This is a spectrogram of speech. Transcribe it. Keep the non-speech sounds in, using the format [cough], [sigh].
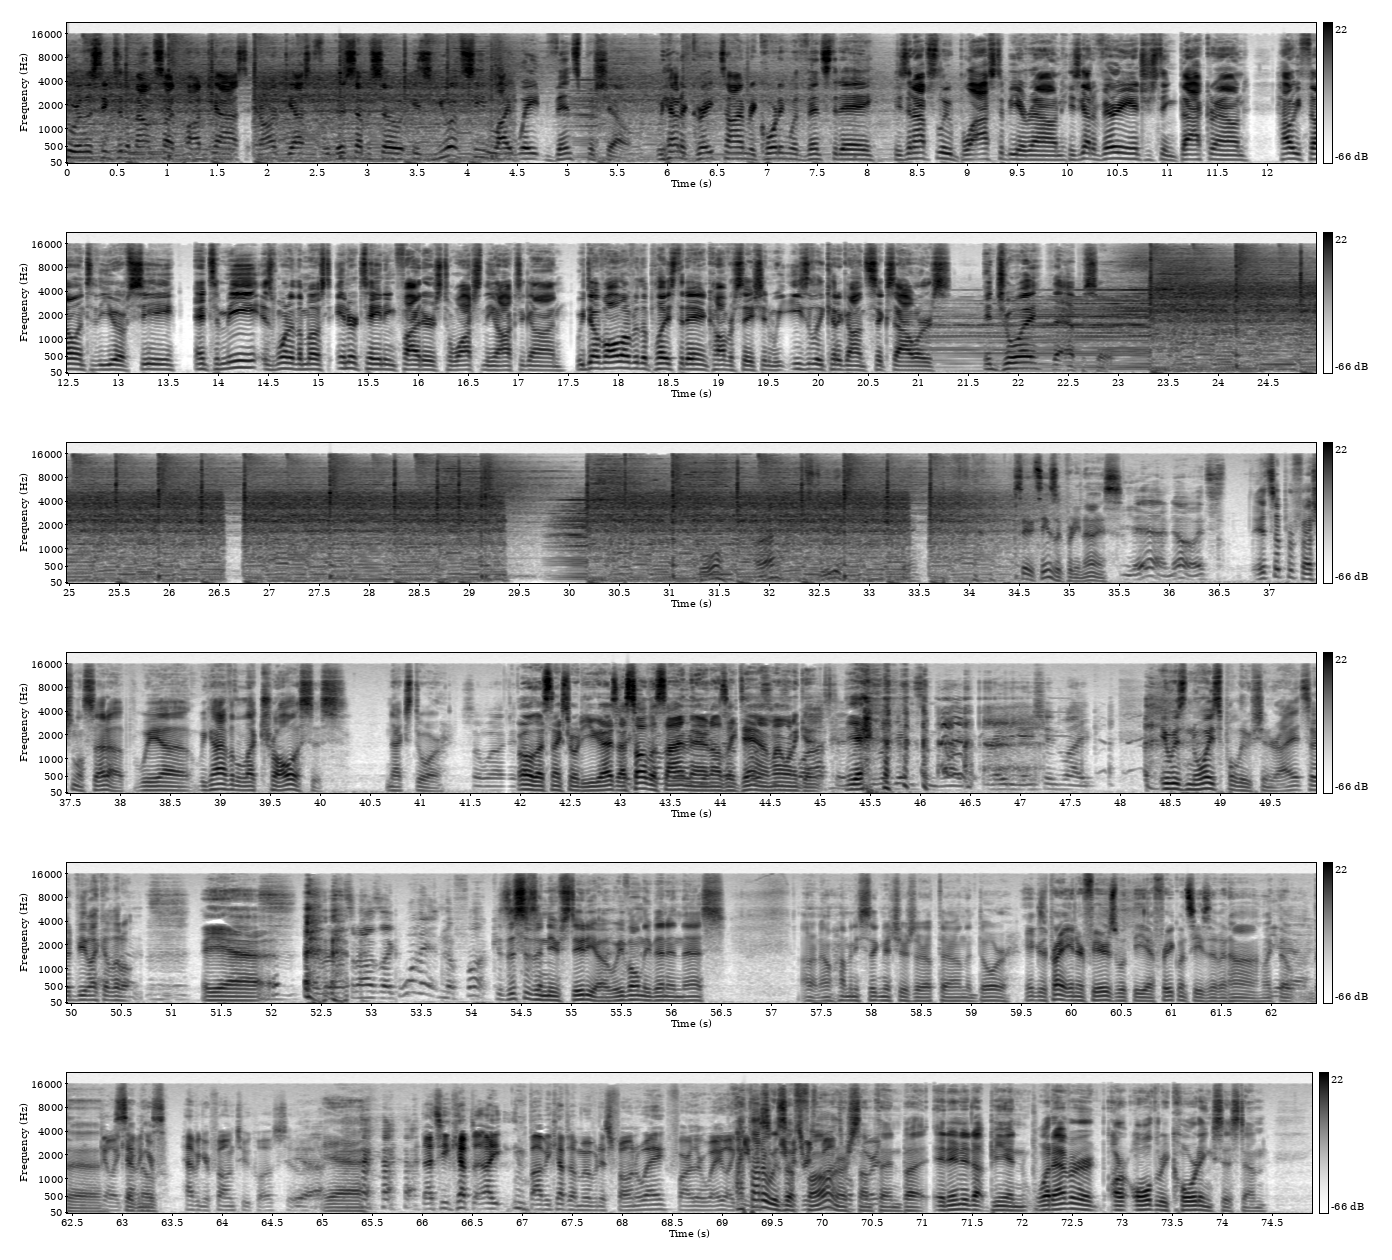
You are listening to the Mountainside Podcast, and our guest for this episode is UFC lightweight Vince Pichel. We had a great time recording with Vince today. He's an absolute blast to be around. He's got a very interesting background, how he fell into the UFC, and to me is one of the most entertaining fighters to watch in the octagon. We dove all over the place today in conversation. We easily could have gone six hours. Enjoy the episode. Cool. All right, let's do this. [laughs] See, things look pretty nice. Yeah, no, it's it's a professional setup. We uh we have an electrolysis next door. So uh, Oh, that's next door to you guys. I saw the sign there, and I was like, "Damn, I want to get." It. Yeah. we were getting some like radiation, like [laughs] it was noise pollution, right? So it'd be like a little. [laughs] Yeah. Every once in a while, I was like, "What in the fuck?" Because this is a new studio. We've only been in this. I don't know how many signatures are up there on the door. Yeah, 'cause it probably interferes with the uh, frequencies of it, huh? Like Yeah. the the Yeah, like having your, signals. having your phone too close to it. Yeah. [laughs] That's he kept. I Bobby kept on moving his phone away, farther away. Like I he thought it was he a phone or responsible for it. something, but it ended up being whatever our old recording system.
